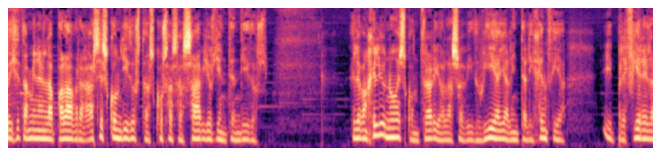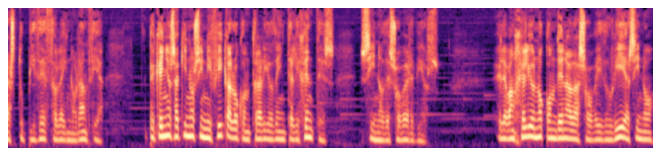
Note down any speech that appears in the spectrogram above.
dice también en la palabra, has escondido estas cosas a sabios y entendidos. El Evangelio no es contrario a la sabiduría y a la inteligencia y prefiere la estupidez o la ignorancia. Pequeños aquí no significa lo contrario de inteligentes, sino de soberbios. El Evangelio no condena la sabiduría, sino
